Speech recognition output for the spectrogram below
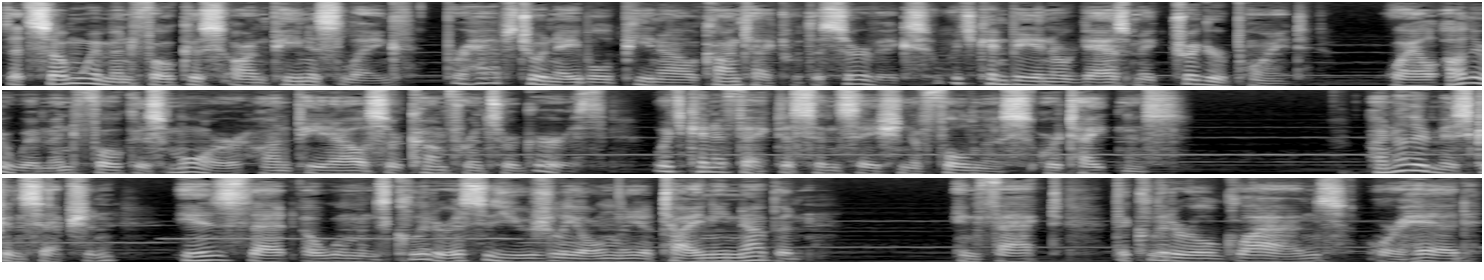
that some women focus on penis length, perhaps to enable penile contact with the cervix, which can be an orgasmic trigger point, while other women focus more on penile circumference or girth, which can affect a sensation of fullness or tightness. Another misconception is that a woman's clitoris is usually only a tiny nubbin. In fact, the clitoral glans, or head,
